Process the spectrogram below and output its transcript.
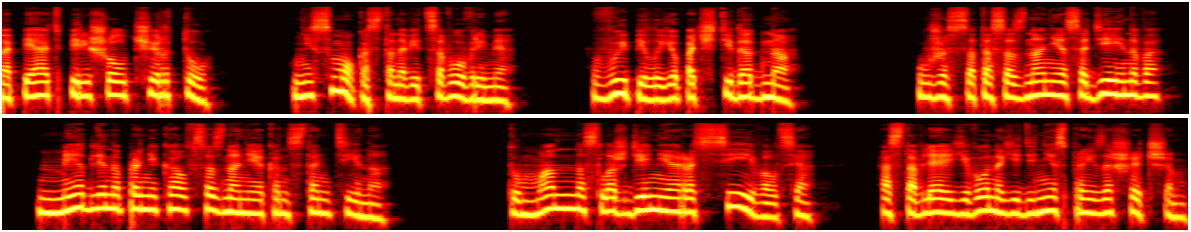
опять перешел черту. Не смог остановиться вовремя. Выпил ее почти до дна. Ужас от осознания содеянного медленно проникал в сознание Константина. Туман наслаждения рассеивался, оставляя его наедине с произошедшим.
